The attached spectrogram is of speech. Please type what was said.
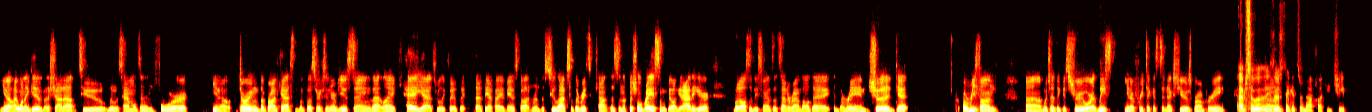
you know, I want to give a shout out to Lewis Hamilton for you know during the broadcast and the post race interview saying that like, hey, yeah, it's really clear that, that the FIA made us go out and run those two laps so the race count as an official race and we can all get out of here. But also these fans that sat around all day in the rain should get a refund, uh, which I think is true, or at least you know free tickets to next year's Grand Prix. Absolutely. Um, Those tickets are not fucking cheap.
